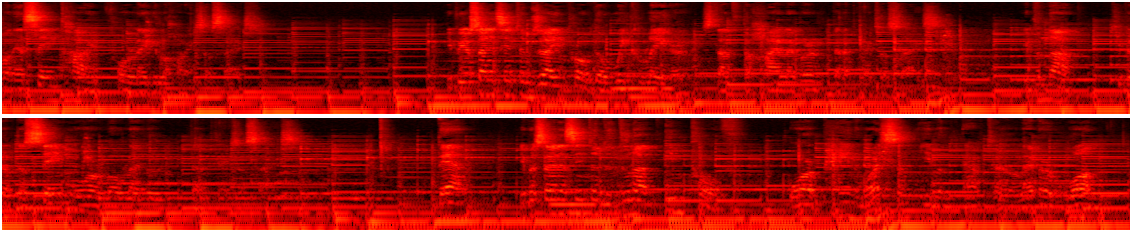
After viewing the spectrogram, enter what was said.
phone at the same time for regular home exercise. If your signs and symptoms are improved a week later, start the high level therapy exercise. If not, keep it up the same Then, if signs and symptoms do not improve or pain worsen even after level 1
